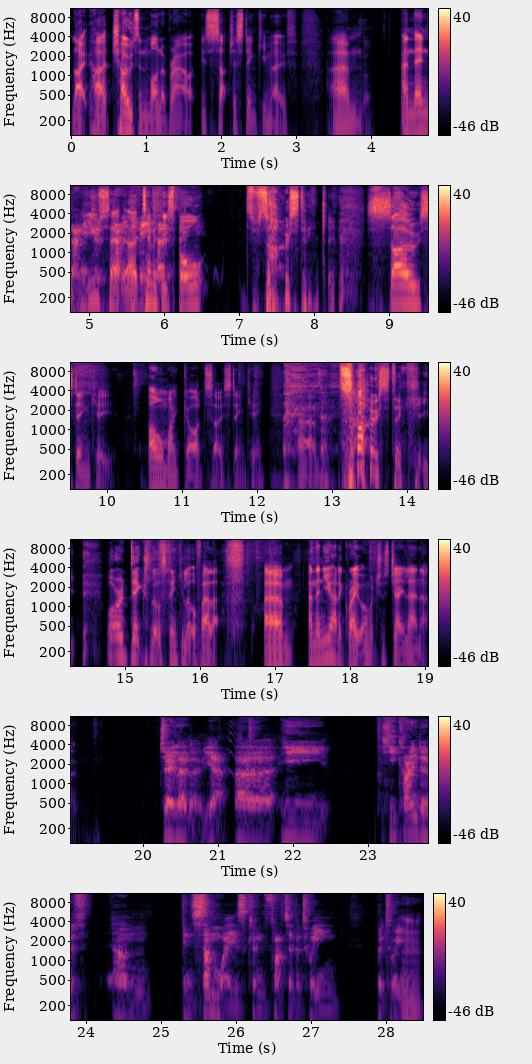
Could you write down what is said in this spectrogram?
Like her chosen monobrow is such a stinky move. Um, and then Danny you said uh, Timothy Spall, so stinky, so stinky. Oh my god, so stinky, um, so stinky. What a ridiculous little stinky little fella. Um, and then you had a great one, which was Jay Leno. Jay Leno, yeah, uh, he he kind of um, in some ways can flutter between between Mm.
